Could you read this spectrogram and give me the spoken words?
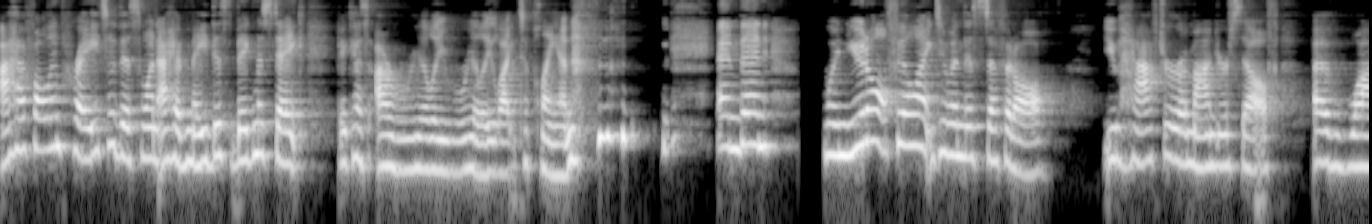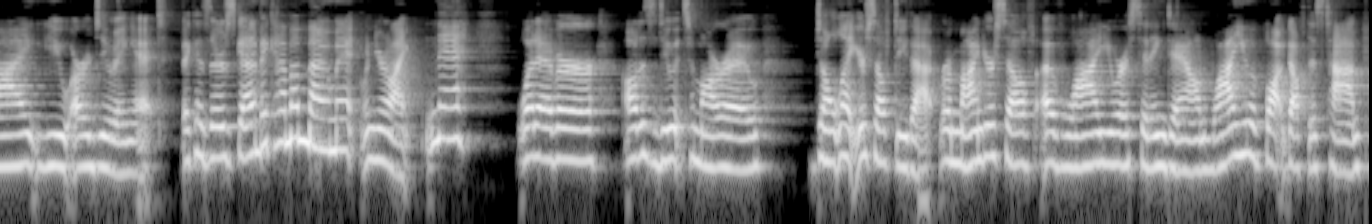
I have fallen prey to this one. I have made this big mistake because I really, really like to plan. and then when you don't feel like doing this stuff at all, you have to remind yourself of why you are doing it because there's going to become a moment when you're like, nah, whatever, I'll just do it tomorrow. Don't let yourself do that. Remind yourself of why you are sitting down, why you have blocked off this time,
